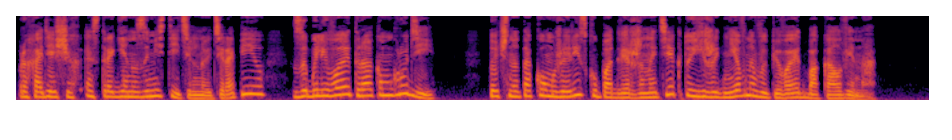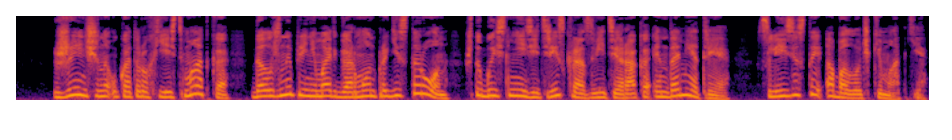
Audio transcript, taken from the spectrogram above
проходящих эстрогенозаместительную терапию, заболевает раком груди, Точно такому же риску подвержены те, кто ежедневно выпивает бокал вина. Женщины, у которых есть матка, должны принимать гормон прогестерон, чтобы снизить риск развития рака эндометрия, слизистой оболочки матки.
